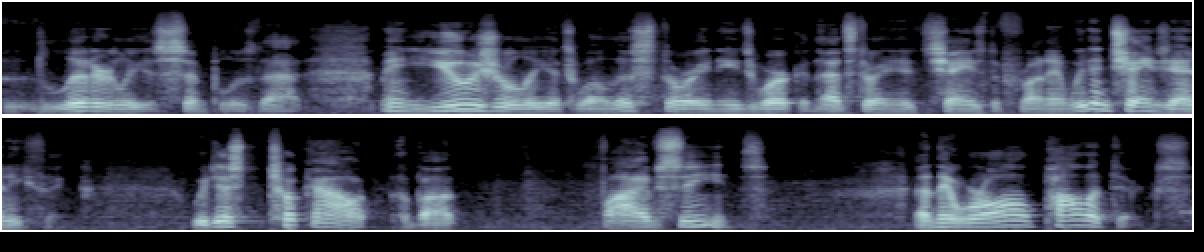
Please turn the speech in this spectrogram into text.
Literally as simple as that. I mean, usually it's, well, this story needs work and that story needs to change the front end. We didn't change anything. We just took out about five scenes, and they were all politics.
